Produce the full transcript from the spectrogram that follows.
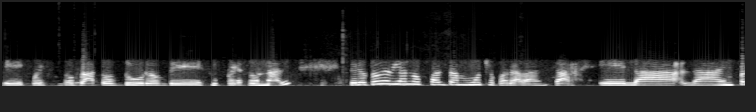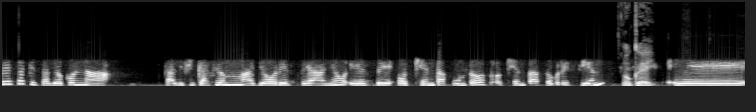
eh, pues los datos duros de su personal, pero todavía nos falta mucho para avanzar. Eh, la, la empresa que salió con la calificación mayor este año es de 80 puntos, 80 sobre 100. Ok. Eh,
